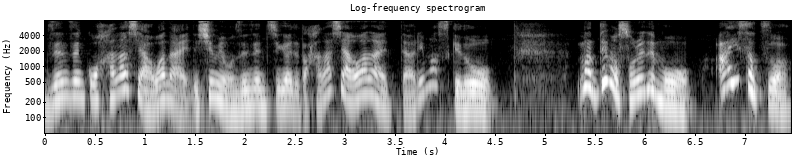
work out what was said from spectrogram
全然こう話合わない。で趣味も全然違えてた話合わないってありますけどまあでもそれでも挨拶は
